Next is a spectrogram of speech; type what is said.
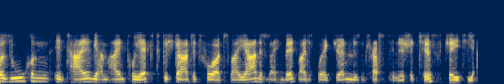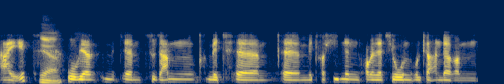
versuchen in Teilen. Wir haben ein Projekt gestartet vor zwei Jahren. Das ist eigentlich ein weltweites Projekt Journalism Trust Initiative, JTI, ja. wo wir mit, ähm, zusammen mit, ähm, äh, mit verschiedenen Organisationen, unter anderem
